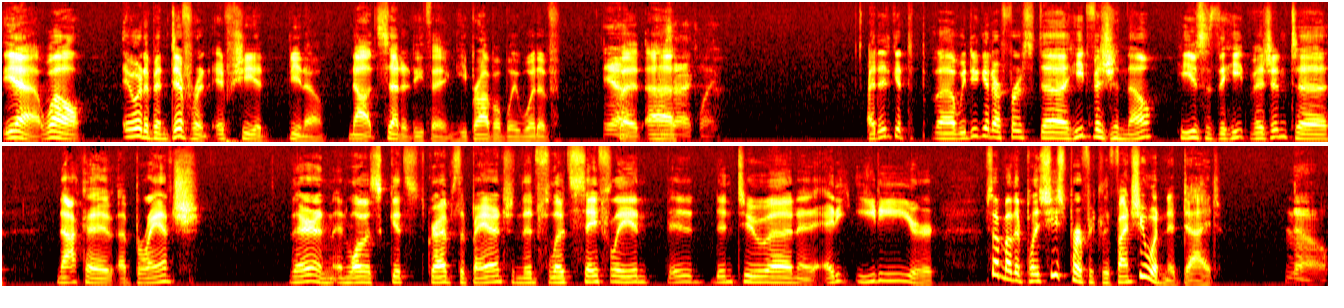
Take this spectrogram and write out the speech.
Yeah, well, it would have been different if she had, you know, not said anything. He probably would have. Yeah, But, uh, exactly. I did get, to, uh, we do get our first uh, heat vision though. He uses the heat vision to knock a, a branch there, and, and Lois gets grabs the branch and then floats safely in, in into an eddy Edie or some other place. She's perfectly fine. She wouldn't have died. No,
